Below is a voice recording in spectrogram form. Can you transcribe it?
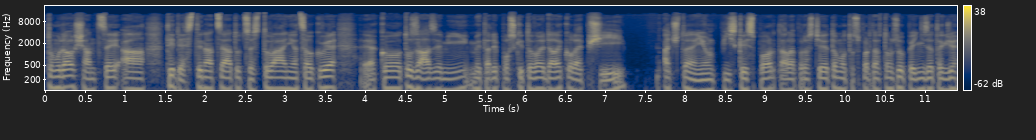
tomu dal šanci a ty destinace a to cestování a celkově jako to zázemí mi tady poskytovali daleko lepší, ač to není olympijský sport, ale prostě je to motosport a v tom jsou peníze, takže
